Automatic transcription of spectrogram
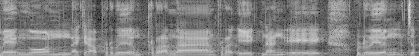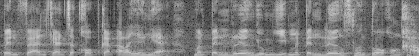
แม่งอนนะครับ เรื่องพระนางพระเอกนางเอก เรื่องจะเป็นแฟนกันจะคบกันอะไรอย่างเนี้ย มันเป็นเรื่องหยุมหยิมมันเป็นเรื่องส่วนตัวของเขา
